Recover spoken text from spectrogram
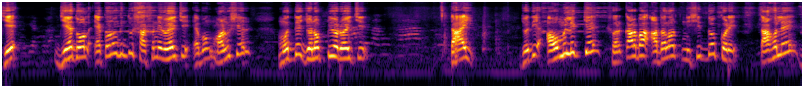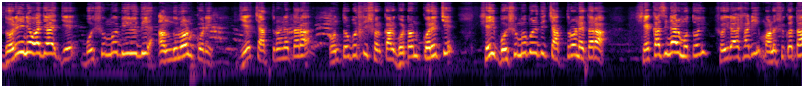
যে যে দল এখনও কিন্তু শাসনে রয়েছে এবং মানুষের মধ্যে জনপ্রিয় রয়েছে। তাই যদি আওয়ামী লীগকে সরকার বা আদালত নিষিদ্ধ করে, তাহলে ধরেই নেওয়া যায় যে বৈষম্য বিরোধী আন্দোলন করে যে ছাত্রনেতারা অন্তর্বর্তী সরকার গঠন করেছে, সেই বৈষম্য বিরোধী ছাত্র নেতারা শেখ হাসিনার মতোই স্বৈরাচারী মানসিকতা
